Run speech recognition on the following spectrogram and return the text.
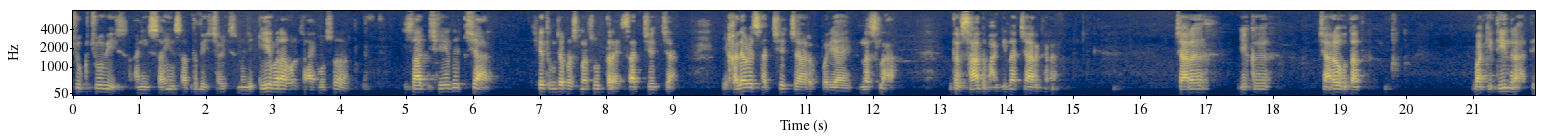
चूक चोवीस आणि साईन सात बेचाळीस. म्हणजे ए बराबर काय हो सर? सात छेद चार. हे तुमच्या प्रश्नाचं उत्तर आहे सात छेद चार. एखाद्या वेळेस सातशे चार पर्याय नसला तर सात भागीला चार करा. चार एक चार होतात. बाकी तीन राहते.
